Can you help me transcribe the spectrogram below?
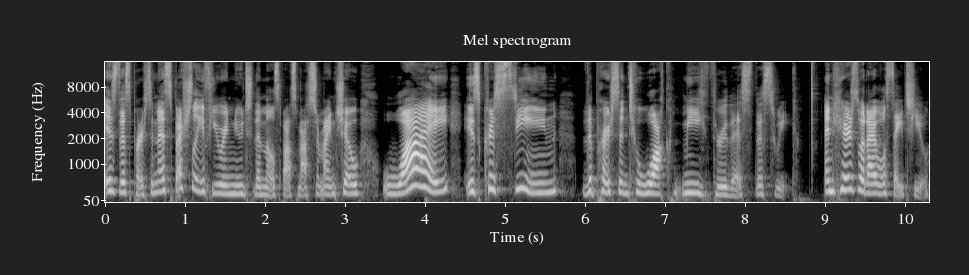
is this person, especially if you are new to the Milspouse Mastermind show? Why is Christine the person to walk me through this this week? And here's what I will say to you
